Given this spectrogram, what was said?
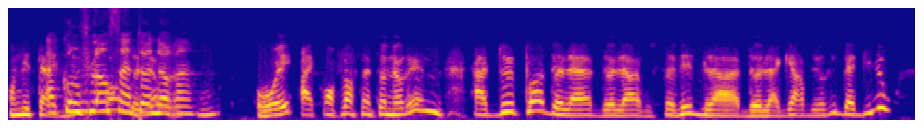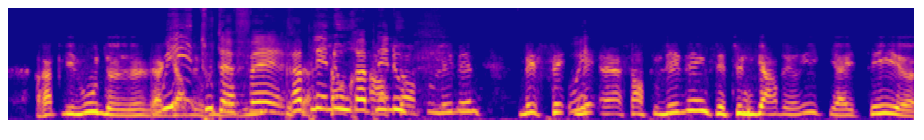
on est à, à Conflans-Saint-Honorin. Oui, à Conflans-Saint-Honorin, à deux pas de la, de la, vous savez, de la, de la garderie Babineau. Rappelez-vous de la Oui, tout à fait. Rappelez-nous, rappelez-nous. Mais c'est oui. mais, euh, c'est une garderie qui a été euh,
